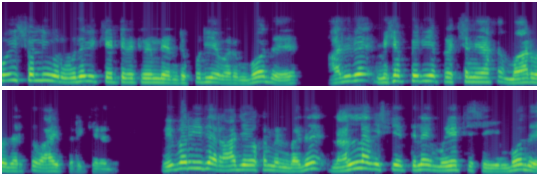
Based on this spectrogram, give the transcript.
பொய் சொல்லி ஒரு உதவி கேட்டிருக்கிறீர்கள் என்று புரிய வரும்போது அதுவே மிகப்பெரிய பிரச்சனையாக மாறுவதற்கு வாய்ப்பு இருக்கிறது. விபரீத ராஜயோகம் என்பது நல்ல விஷயத்திலே முயற்சி செய்யும் போது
